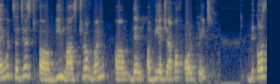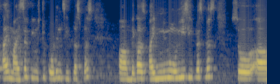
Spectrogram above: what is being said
I would suggest uh, be master of one, um, then uh, be a jack of all trades. Because I myself used to code in C++, uh, because I knew only C++. So uh,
